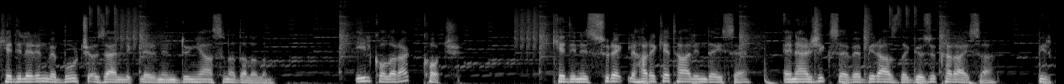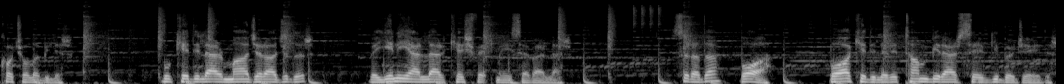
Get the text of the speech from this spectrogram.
kedilerin ve burç özelliklerinin dünyasına dalalım. İlk olarak koç. Kediniz sürekli hareket halinde ise, enerjikse ve biraz da gözü karaysa bir koç olabilir. Bu kediler maceracıdır ve yeni yerler keşfetmeyi severler. Sırada boğa. Boğa kedileri tam birer sevgi böceğidir.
